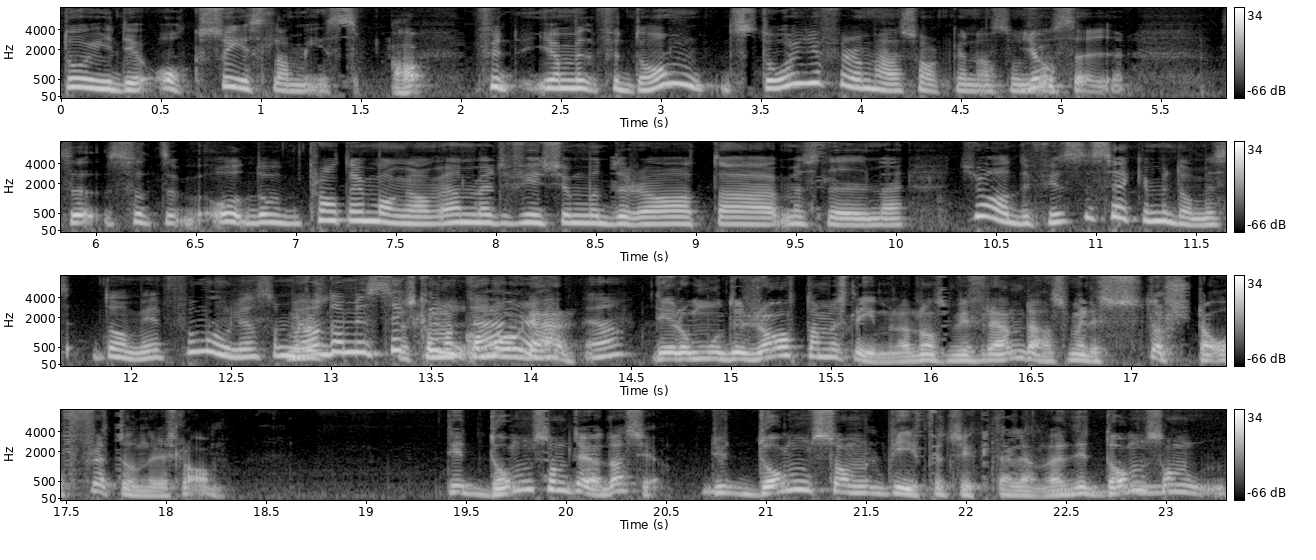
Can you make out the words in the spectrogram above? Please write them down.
då är det också islamism. För, ja, men för de står ju för de här sakerna som Ja. du säger. Så, så och då pratar ju många om att ja, det finns ju moderata muslimer. Ja det finns det säkert men de är, de är förmodligen som Men jag, de är sekulära. ska man komma ihåg det här. Ja. det är de moderata muslimerna, de som vill förändra, som är det största offret under islam. Det är de som dödas ju. Det är de som blir förtryckta i länderna. Det är de som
